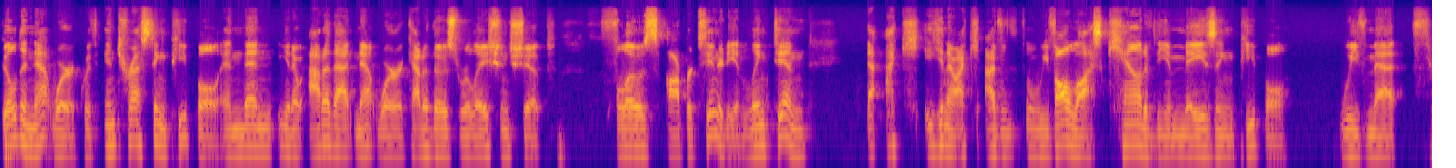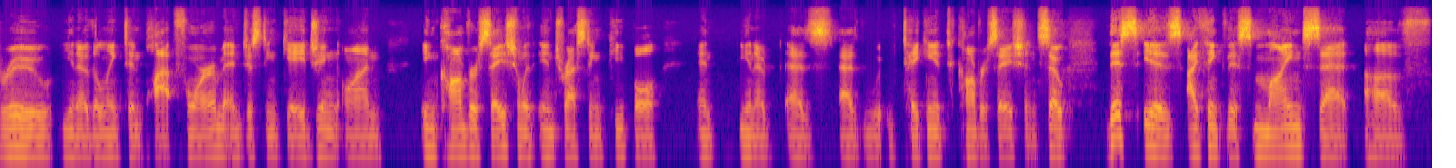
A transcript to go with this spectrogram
build a network with interesting people. And then you know out of that network out of those relationships flows opportunity. And linkedin i you know I, i've we've all lost count of the amazing people we've met through you know the linkedin platform and just engaging on in conversation with interesting people and you know as as taking it to conversation. So this is i think this mindset of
